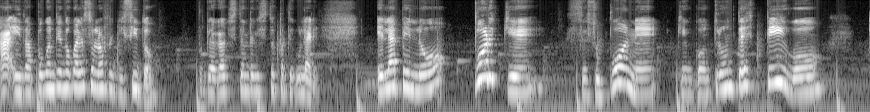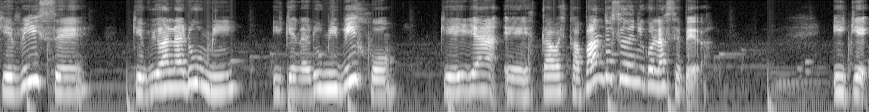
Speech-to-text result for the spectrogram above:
Ah, y tampoco entiendo cuáles son los requisitos. Porque acá existen requisitos particulares. Él apeló porque se supone que encontró un testigo que dice que vio a Narumi y que Narumi dijo que ella eh, estaba escapándose de Nicolás Cepeda. Y que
